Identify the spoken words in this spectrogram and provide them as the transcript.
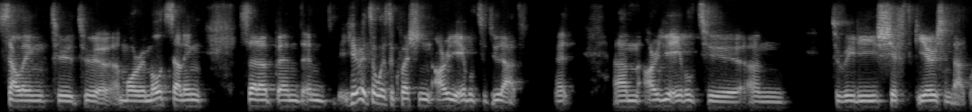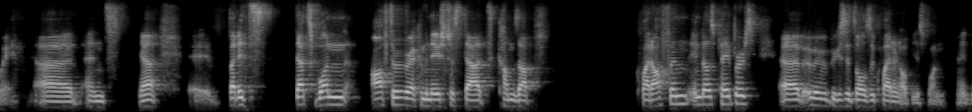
selling to to a more remote selling setup. And and here it's always the question: Are you able to do that? Right? Um, are you able to um, to really shift gears in that way? Uh, and yeah, uh, but it's that's one after recommendations that comes up quite often in those papers uh, because it's also quite an obvious one. Right?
